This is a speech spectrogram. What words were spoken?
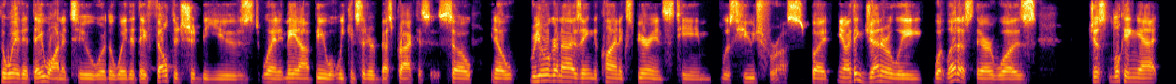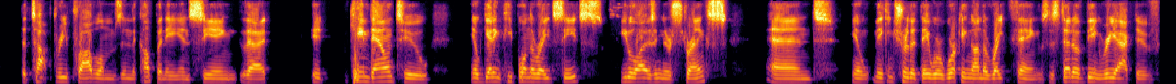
the way that they wanted to or the way that they felt it should be used when it may not be what we considered best practices. So, you know, reorganizing the client experience team was huge for us. But, you know, I think generally what led us there was just looking at the top three problems in the company and seeing that it came down to, you know, getting people in the right seats, utilizing their strengths and you know making sure that they were working on the right things. Instead of being reactive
